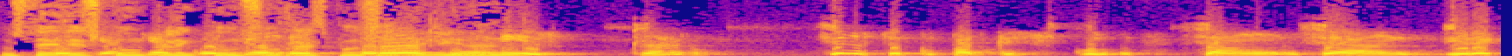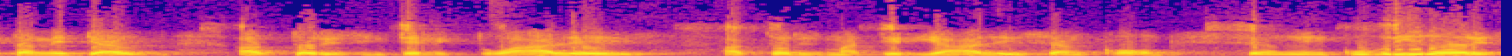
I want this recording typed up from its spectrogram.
Ustedes cumplen con su responsabilidad. claro. Yo no estoy ocupado que sean, sean directamente actores intelectuales, actores materiales, sean cómplices, sean encubridores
